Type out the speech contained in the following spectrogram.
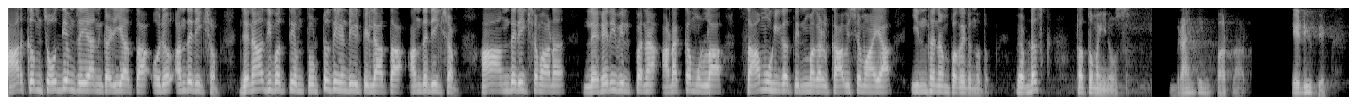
ആർക്കും ചോദ്യം ചെയ്യാൻ കഴിയാത്ത ഒരു അന്തരീക്ഷം. ജനാധിപത്യം തൊട്ടു തീണ്ടിയിട്ടില്ലാത്ത അന്തരീക്ഷം. ആ അന്തരീക്ഷമാണ് ലഹരി വിൽപ്പന അടക്കമുള്ള സാമൂഹിക തിന്മകൾക്കാവശ്യമായ ഇന്ധനം പകരുന്നതും. Web desk news branding partner Edubix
